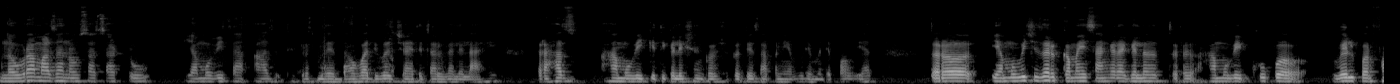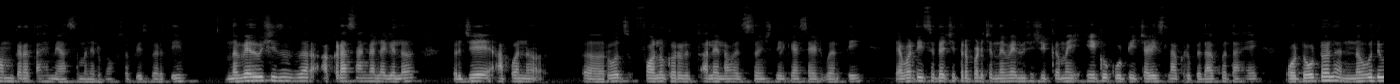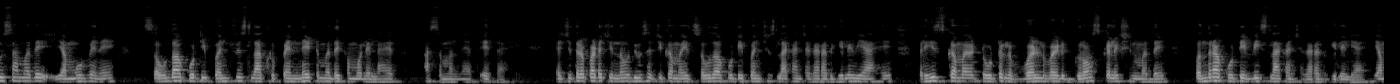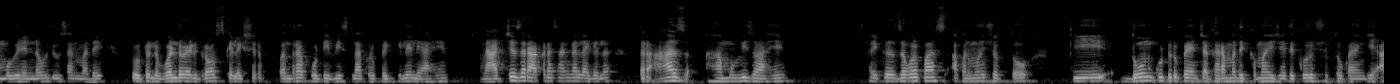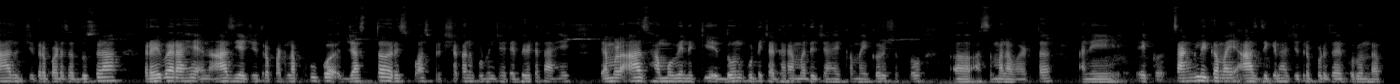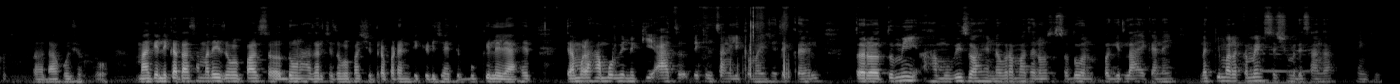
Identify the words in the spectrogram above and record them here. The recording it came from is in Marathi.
नवरा माझा नवसाचा टू या मूव्हीचा आज थिएटर्समध्ये दहावा दिवस जे आहे ते चालू झालेला आहे. तर आज हा मूव्ही किती कलेक्शन करू शकतो तेच आपण या व्हिडिओमध्ये पाहूयात. तर या मूव्हीची जर कमाई सांगायला गेलं तर हा मूव्ही खूप वेल परफॉर्म करत आहे मी असं म्हणेल बॉक्स ऑफिसवरती नव्या दिवशीचा जर आकडा सांगायला गेलं तर जे आपण रोज फॉलो करत आलेलो आहोत संशनील या साईटवरती त्यावरती सध्या चित्रपटाच्या नव्या दिवशीची कमाई एक कोटी चाळीस लाख रुपये दाखवत आहे. व टोटल नऊ दिवसामध्ये या मूव्हीने चौदा कोटी पंचवीस लाख रुपये नेटमध्ये कमवलेले आहेत असं म्हणण्यात येत आहे. या चित्रपटाची नऊ दिवसाची कमाई चौदा कोटी पंचवीस लाखांच्या घरात गेलेली आहे. तर हीच कमाई टोटल वर्ल्ड वाईड ग्रॉस कलेक्शनमध्ये पंधरा कोटी वीस लाखांच्या घरात गेलेली आहे. या मूवीने नऊ दिवसांमध्ये total world wide gross collection पंधरा कोटी वीस लाख रुपये केलेले आहे. आणि आजचे जर आकडा सांगायला गेलं तर आज हा मूवी जो आहे एक जवळपास आपण म्हणू शकतो की दोन कोटी रुपयांच्या घरामध्ये कमाई जे आहे ते करू शकतो. कारण की आज चित्रपटाचा दुसरा रविवार आहे आणि आज या चित्रपटाला खूप जास्त रिस्पॉन्स प्रेक्षकांकडून जे आहे ते भेटत आहे. त्यामुळे आज हा मूवी नक्की दोन कोटीच्या घरामध्ये जे आहे कमाई करू शकतो असं मला वाटतं. आणि एक चांगली कमाई आज देखील हा चित्रपट जे आहे करून दाखव दाखवू शकतो. मागील एका तासामध्ये जवळपास दोन हजारच्या जवळपास चित्रपटांनी तिकीट जे आहे ते बुक केलेले आहेत. त्यामुळे हा मूवी नक्की आज देखील चांगली कमाई जे आहे ते करेल. तर तुम्ही हा मूवी जो आहे नवरा माझा नवसाचा दोन बघितला आहे का नाही नक्की मला कमेंट कमेंटमध्ये सांगा. थँक्यू.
